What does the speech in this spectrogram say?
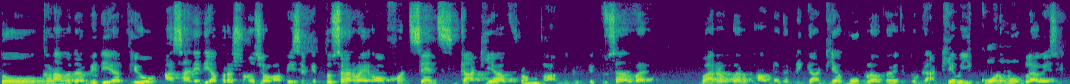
તો ઘણા બધા વિદ્યાર્થીઓ આસાનીથી આ પ્રશ્નનો જવાબ આપી શકે. Tusharbhai often sends gathiya from Bhavnagar. કે તુષારભાઈ, વારંવાર ભાવનગરની ગાંઠિયા મોકલાવતા હોય છે, તો ગાંઠિયા ભાઈ કોણ મોકલાવે છે?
